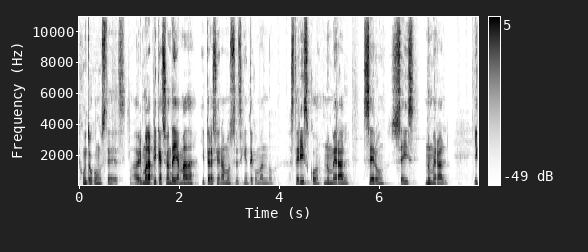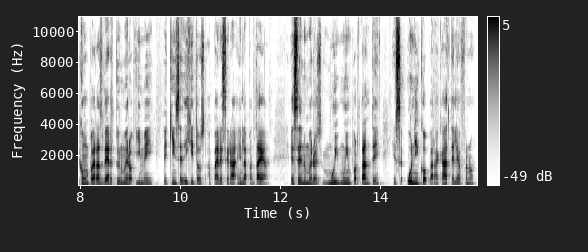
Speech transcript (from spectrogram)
junto con ustedes. Abrimos la aplicación de llamada y presionamos el siguiente comando asterisco, numeral, 06, numeral. Y como podrás ver, tu número email de 15 dígitos aparecerá en la pantalla. Este número es muy muy importante, es único para cada teléfono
